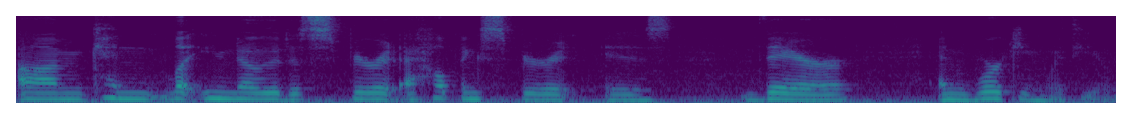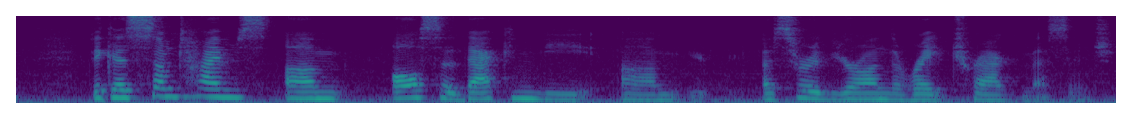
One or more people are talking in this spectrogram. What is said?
um, can let you know that a spirit, a helping spirit, is there and working with you. Because sometimes um, also that can be um, a sort of you're on the right track message.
